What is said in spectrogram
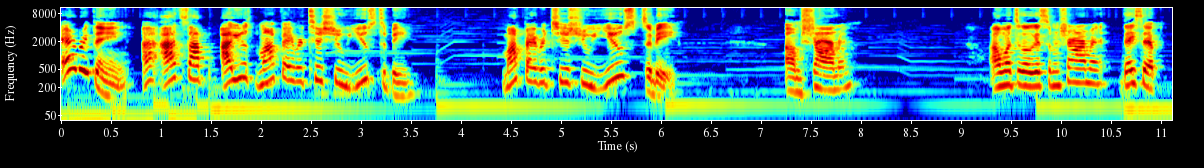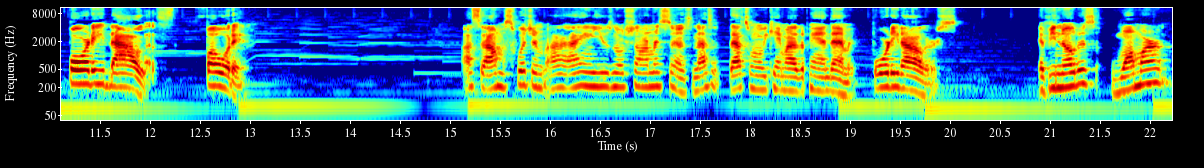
everything. I, I stopped. I used my favorite tissue used to be. My favorite tissue used to be um Charmin. I went to go get some Charmin. They said forty dollars. Forty. I said I'm switching. I, I ain't used no Charmin since, and that's that's when we came out of the pandemic. Forty dollars. If you notice, Walmart,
